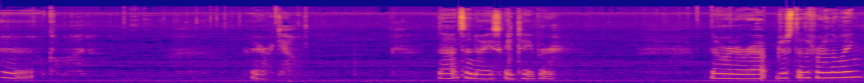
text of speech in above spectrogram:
Come on. There we go. That's a nice, good taper. Then we're going to wrap just to the front of the wing.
